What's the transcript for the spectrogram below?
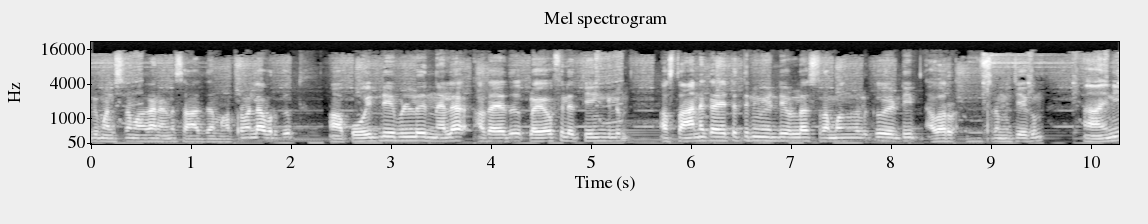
ഒരു മത്സരമാകാനാണ് സാധ്യത. മാത്രമല്ല അവർക്ക് പോയിന്റ് ടേബിളിൽ നില അതായത് പ്ലേ ഓഫിൽ എത്തിയെങ്കിലും ആ സ്ഥാനക്കയറ്റത്തിന് വേണ്ടിയുള്ള ശ്രമങ്ങൾക്ക് വേണ്ടി അവർ ശ്രമിച്ചേക്കും. ഇനി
